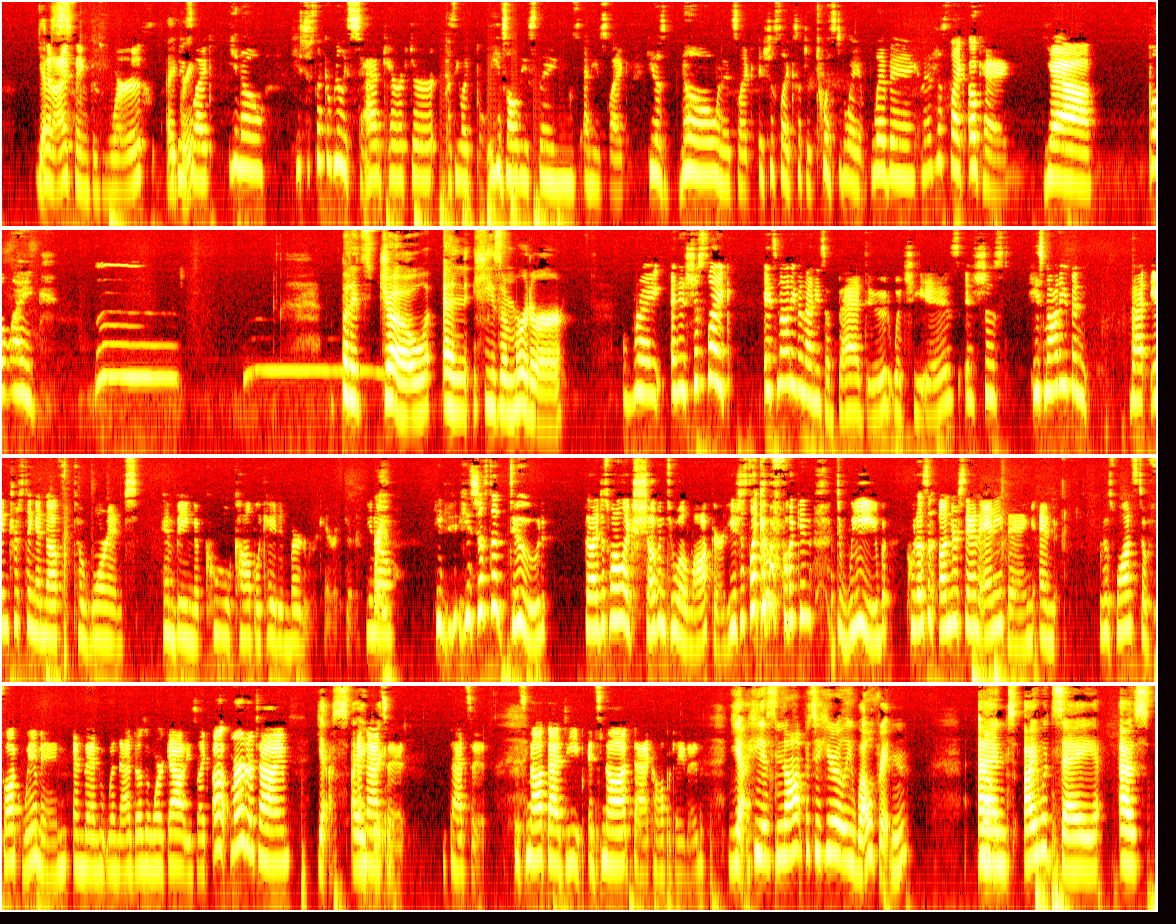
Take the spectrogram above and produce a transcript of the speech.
yes, than I think is worth. I agree. He's like, you know, he's just like a really sad character because he like believes all these things and he's like he doesn't know and it's like it's just like such a twisted way of living and it's just like okay, yeah, but like. mm, but it's Joe and he's a murderer. Right. And it's just like it's not even that he's a bad dude, which he is. It's just he's not even that interesting enough to warrant him being a cool, complicated murderer character. You know? Right. He he's just a dude that I just want to like shove into a locker. He's just like a fucking dweeb who doesn't understand anything and just wants to fuck women and then when that doesn't work out he's like, "Oh, murder time." Yes, I and agree. that's it. That's it. It's not that deep. It's not that complicated. Yeah, he is not particularly well written. No. And I would say, as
